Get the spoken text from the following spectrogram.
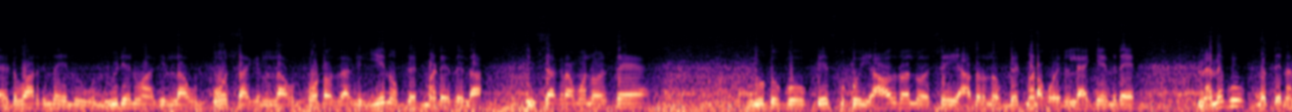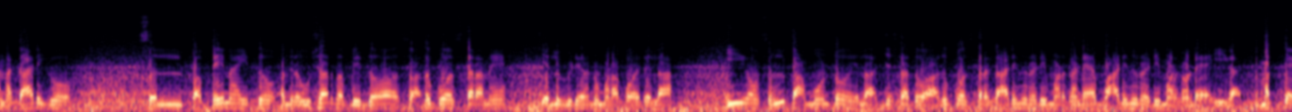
ಎರಡು ವಾರದಿಂದ ಎಲ್ಲೂ ಒಂದು ವೀಡಿಯೋನೂ ಆಗಿರಲಿಲ್ಲ ಒಂದು ಪೋಸ್ಟ್ ಆಗಿರಲಿಲ್ಲ ಒಂದು ಫೋಟೋಸ್ ಆಗಲಿ, ಏನು ಅಪ್ಡೇಟ್ ಮಾಡಿರಲಿಲ್ಲ. ಇನ್ಸ್ಟಾಗ್ರಾಮಲ್ಲೂ ಅಷ್ಟೇ. ಯೂಟ್ಯೂಬು ಫೇಸ್ಬುಕ್ಕು ಯಾವುದ್ರಲ್ಲೂ ಅಷ್ಟೇ ಯಾವುದ್ರಲ್ಲೂ ಅಪ್ಡೇಟ್ ಮಾಡೋಕೆ ಹೋಗಿರಲಿಲ್ಲ. ಯಾಕೆ ಅಂದರೆ ನನಗೂ ಮತ್ತು ನನ್ನ ಗಾಡಿಗೂ ಸ್ವಲ್ಪ ಪೇನ್ ಆಯಿತು. ಅಂದರೆ ಹುಷಾರು ತಪ್ಪಿದ್ದು. ಸೊ ಅದಕ್ಕೋಸ್ಕರನೇ ಎಲ್ಲೂ ವಿಡಿಯೋನು ಮಾಡೋಕೆ ಹೋಗಿರಲಿಲ್ಲ. ಈಗ ಒಂದು ಸ್ವಲ್ಪ ಅಮೌಂಟು ಎಲ್ಲ ಅಡ್ಜಸ್ಟ್ ಆಯಿತು. ಅದಕ್ಕೋಸ್ಕರ ಗಾಡಿನೂ ರೆಡಿ ಮಾಡ್ಕೊಂಡೆ ಬಾಡಿನೂ ರೆಡಿ ಮಾಡ್ಕೊಂಡೆ. ಈಗ ಮತ್ತೆ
